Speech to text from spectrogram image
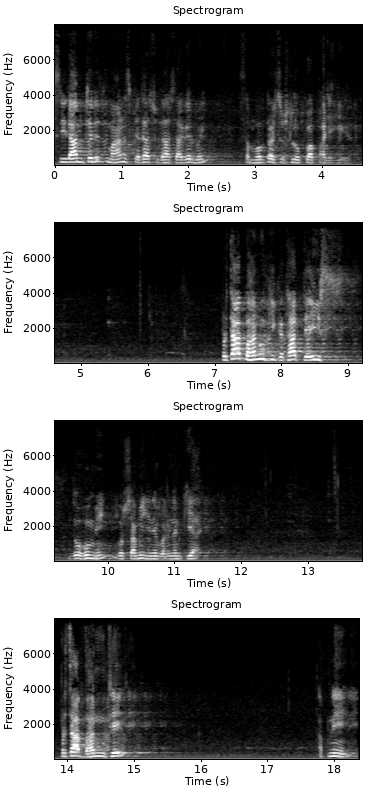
श्री रामचरित मानस कथा सुधा सागर में संभवतः इस श्लोक को आप पा जाइएगा। प्रताप भानु की कथा तेईस दोहों में गोस्वामी जी ने वर्णन किया है। प्रताप भानु थे, अपने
